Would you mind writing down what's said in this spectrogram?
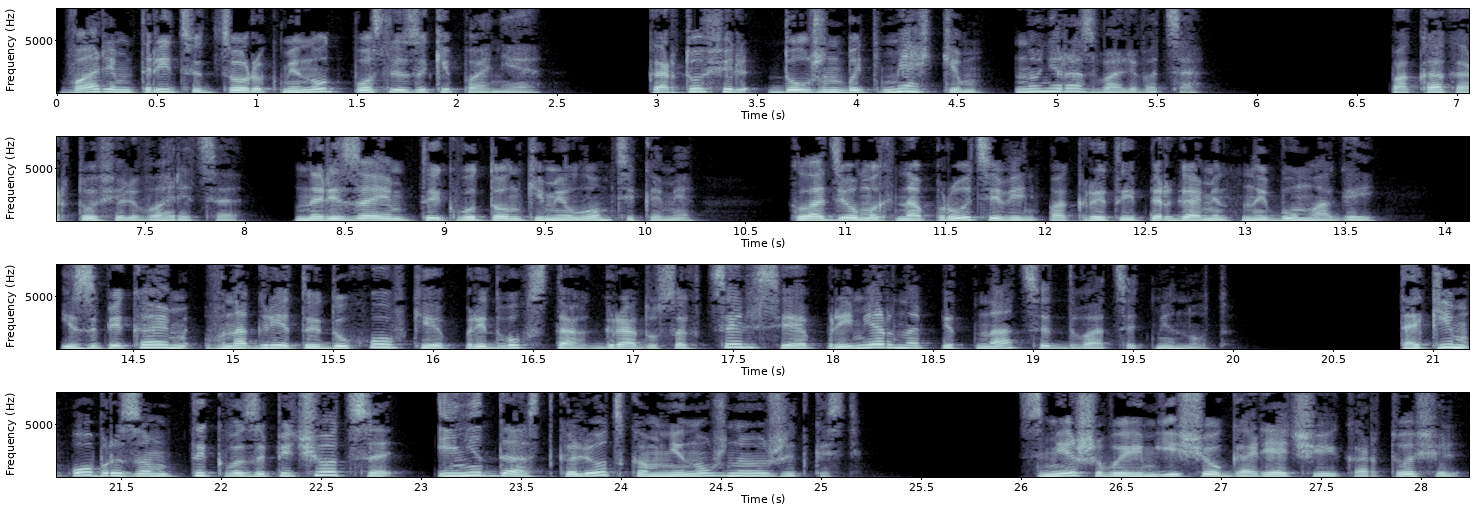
Варим 30-40 минут после закипания. Картофель должен быть мягким, но не разваливаться. Пока картофель варится, нарезаем тыкву тонкими ломтиками, кладем их на противень, покрытый пергаментной бумагой, и запекаем в нагретой духовке при 200 градусах Цельсия примерно 15-20 минут. Таким образом тыква запечется и не даст колецкам ненужную жидкость. Смешиваем еще горячий картофель,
